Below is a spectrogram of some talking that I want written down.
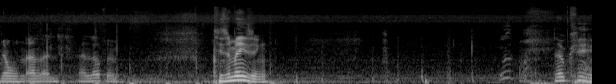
No one, Alan. I love him. He's amazing. Okay.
